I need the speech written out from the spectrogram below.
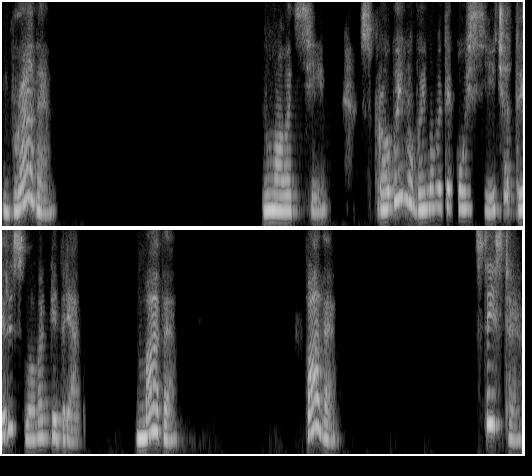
Brother. Молодці. Спробуємо вимовити усі чотири слова підряд. Mother. Father. Sister.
